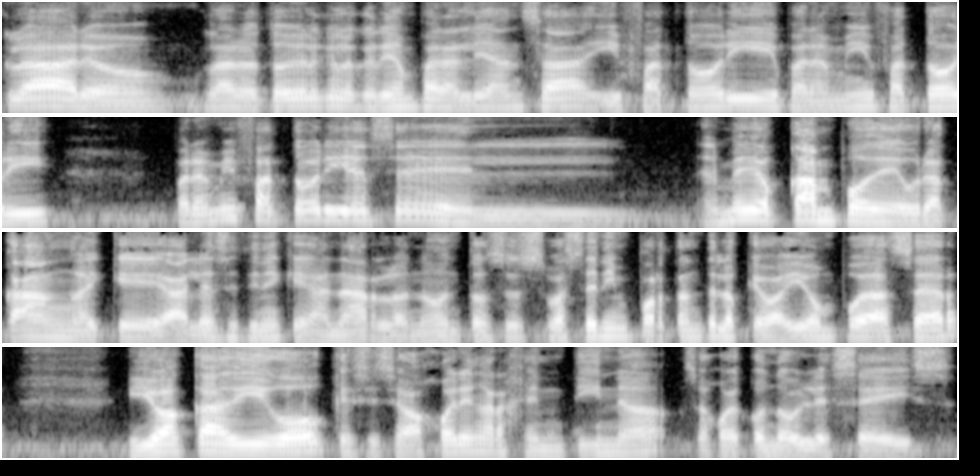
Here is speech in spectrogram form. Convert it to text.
Claro, claro, todo el que lo querían para Alianza y Fattori, para mí, Fattori, para mí Fattori es el, el medio campo de Huracán, hay que, Alianza tiene que ganarlo, ¿no? Entonces va a ser importante lo que Bayón pueda hacer. Y yo acá digo que si se va a jugar en Argentina, se juegue con doble seis.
